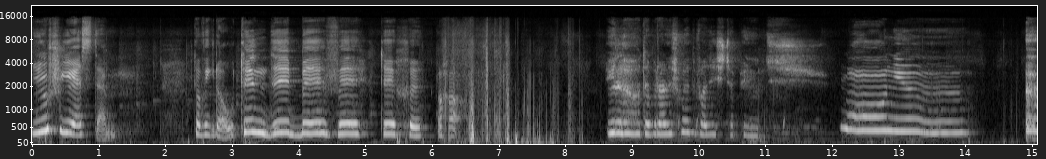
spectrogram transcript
Już jestem. Kto wygrał? Tyndy, by, wy, ty, chy. Aha. Ile odebraliśmy? 25. O nie.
